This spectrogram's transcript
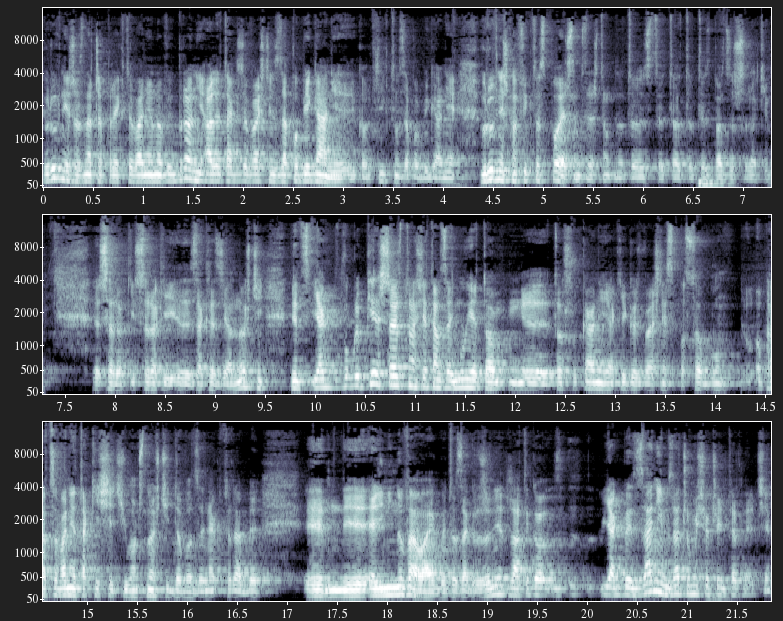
również oznacza projektowanie nowych broni, ale także właśnie zapobieganie konfliktom, zapobieganie również konfliktom społecznym zresztą. No to, jest, to, to jest bardzo szeroki, szeroki, szeroki zakres działalności. Więc jak w ogóle pierwsza rzecz, którą się tam zajmuje, to, to szukanie jakiegoś właśnie sposobu opracowania takiej sieci łączności dowodzenia, która by eliminowała jakby to zagrożenie. Dlatego jakby zanim zaczął myśleć o internecie,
